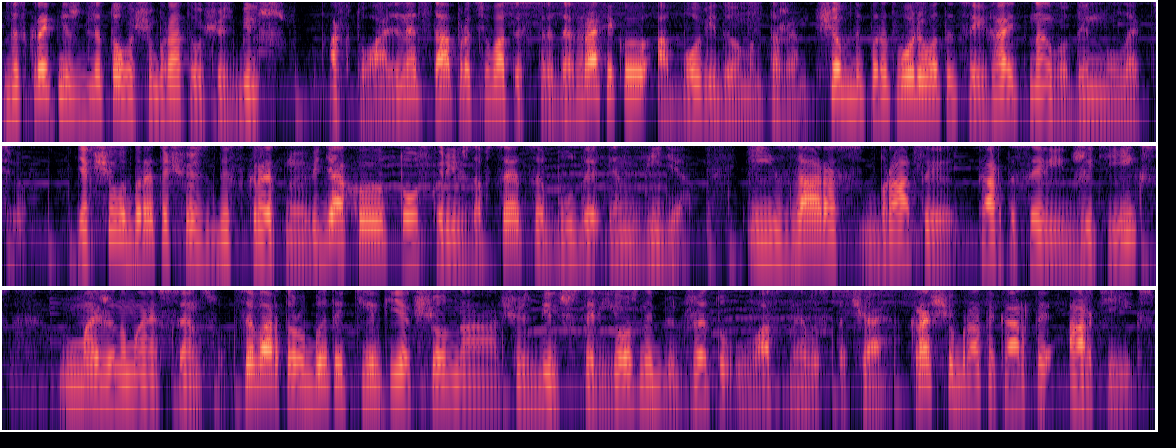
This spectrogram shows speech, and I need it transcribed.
Дискретні ж для того, щоб грати у щось більш актуальне та працювати з 3D-графікою або відеомонтажем, щоб не перетворювати цей гайд на годинну лекцію. Якщо ви берете щось з дискретною відяхою, то скоріш за все це буде Nvidia. І зараз брати карти серії GTX майже немає сенсу. Це варто робити тільки якщо на щось більш серйозне бюджету у вас не вистачає. Краще брати карти RTX.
